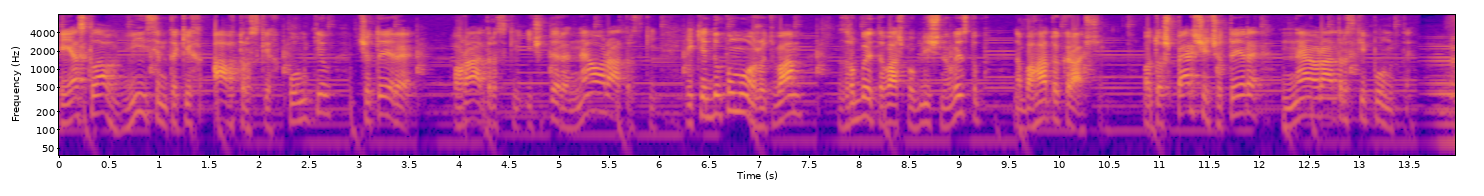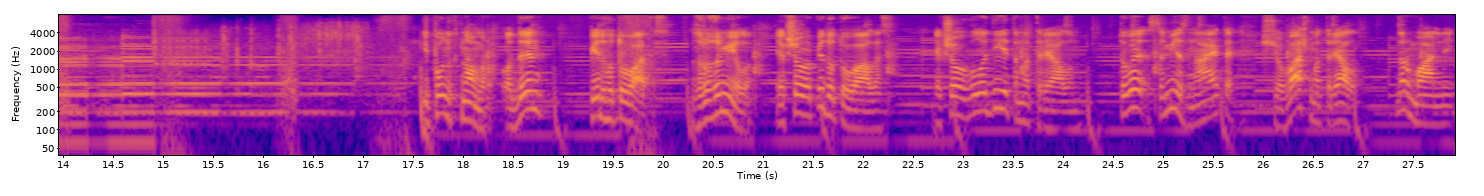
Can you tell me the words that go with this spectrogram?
І я склав 8 таких авторських пунктів, 4 ораторські і 4 неораторські, які допоможуть вам зробити ваш публічний виступ набагато кращим. Отож, перші 4 неораторські пункти. І пункт номер 1 підготуватись. Зрозуміло, якщо ви підготувались, якщо ви володієте матеріалом, то ви самі знаєте, що ваш матеріал нормальний,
